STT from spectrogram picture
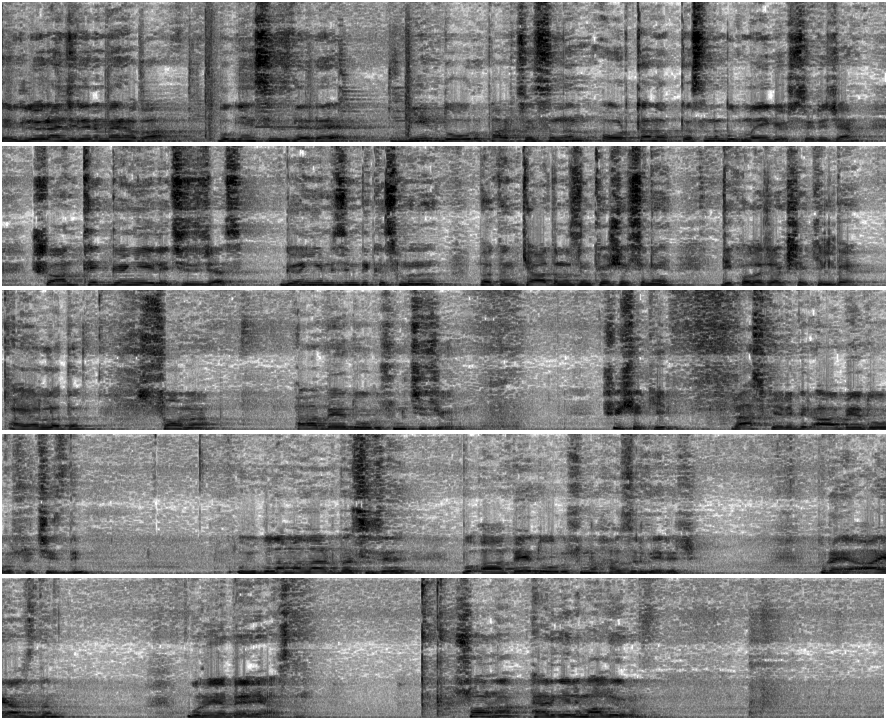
Sevgili öğrencilerim merhaba. Bugün sizlere bir doğru parçasının orta noktasını bulmayı göstereceğim. Şu an tek gönye ile çizeceğiz. Gönyemizin bir kısmını bakın kağıdımızın köşesine dik olacak şekilde ayarladım. Sonra AB doğrusunu çiziyorum. Şu şekil rastgele bir AB doğrusu çizdim. Uygulamalarda size bu AB doğrusunu hazır verir. Buraya A yazdım. Buraya B yazdım. Sonra pergelimi alıyorum.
